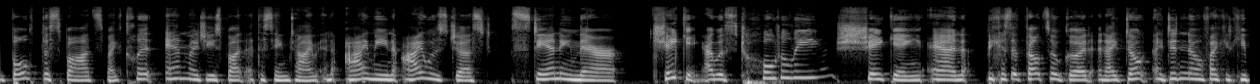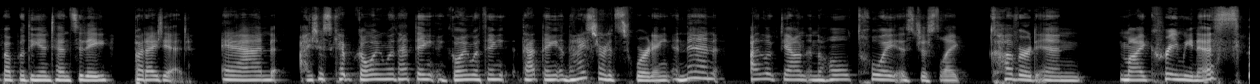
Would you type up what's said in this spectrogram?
both the spots, my clit and my G spot at the same time. And I mean, I was just standing there shaking. I was totally shaking and because it felt so good and I don't I didn't know if I could keep up with the intensity, but I did. And I just kept going with that thing and going with thing, that thing. And then I started squirting. And then I looked down and the whole toy is just like covered in my creaminess.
